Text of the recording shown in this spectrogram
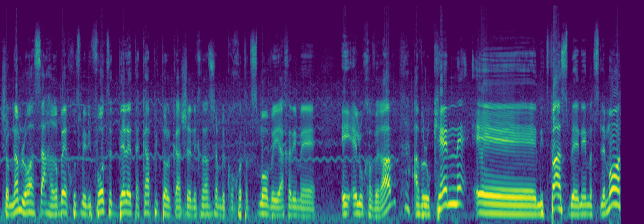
שאומנם לא עשה הרבה חוץ מלפרוץ את דלת הקפיטול כאשר נכנס שם בכוחות עצמו ויחד עם אה, אי אלו חבריו, אבל הוא כן אה, נתפס בעיני מצלמות.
